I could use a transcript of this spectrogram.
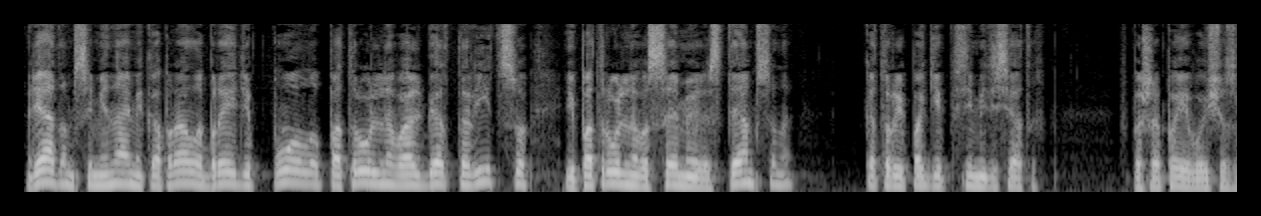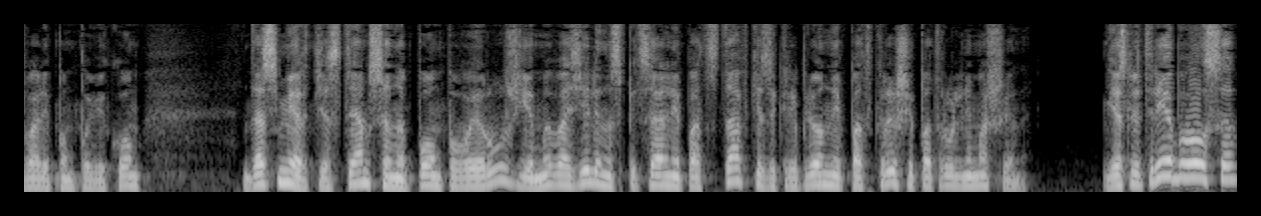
рядом с именами капрала Брейди Пола, патрульного Альберта Риццо и патрульного Сэмюэля Стэмпсона, который погиб в 70-х. В ПШП его еще звали помповиком. До смерти Стэмпсона помповые ружья мы возили на специальной подставке, закрепленной под крышей патрульной машины. Если требовался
